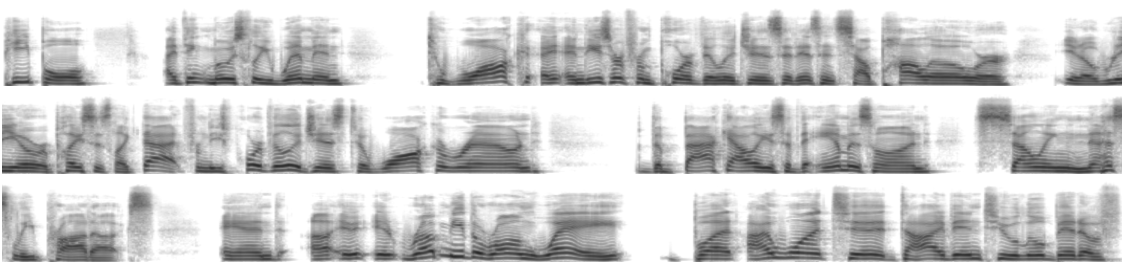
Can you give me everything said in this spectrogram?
people, I think mostly women, to walk. And these are from poor villages. It isn't Sao Paulo or you know Rio or places like that. From these poor villages to walk around the back alleys of the Amazon selling Nestle products. And uh, it, it rubbed me the wrong way but I want to dive into a little bit of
